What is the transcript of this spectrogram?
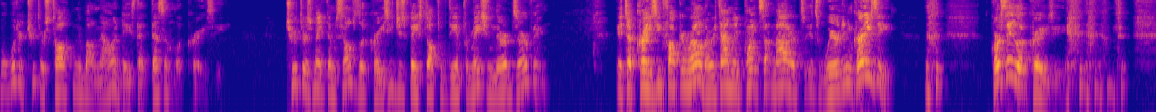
Well, what are truthers talking about nowadays that doesn't look crazy? Truthers make themselves look crazy just based off of the information they're observing. It's a crazy fucking realm. Every time we point something out, it's, it's weird and crazy. of course, they look crazy.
